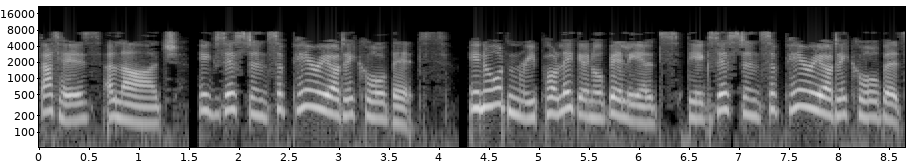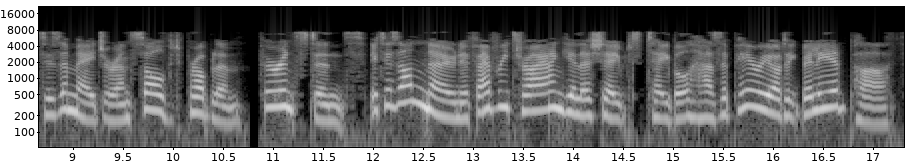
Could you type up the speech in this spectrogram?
that is, a large existence of periodic orbits. In ordinary polygonal billiards, the existence of periodic orbits is a major unsolved problem. For instance, it is unknown if every triangular-shaped table has a periodic billiard path.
